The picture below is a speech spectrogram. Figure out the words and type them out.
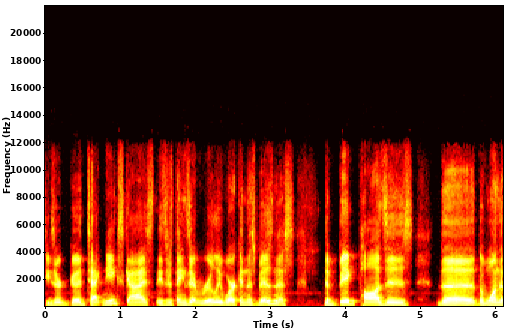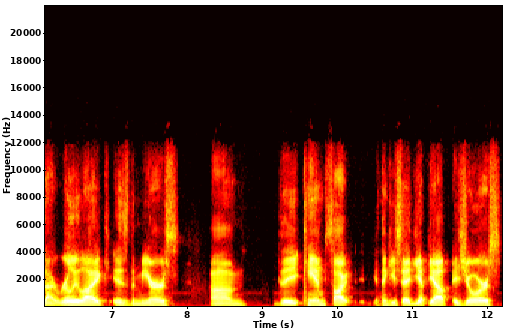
These are good techniques, guys. These are things that really work in this business. The big pauses, the the one that I really like is the mirrors. Um, the Cam saw. I think you said yep, yep is yours.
